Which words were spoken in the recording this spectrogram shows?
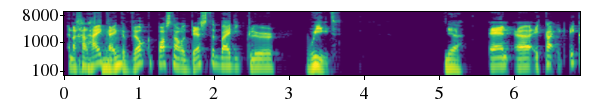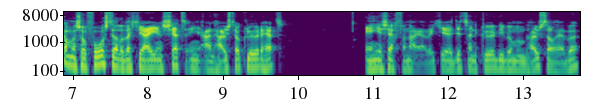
En dan gaat hij mm -hmm. kijken welke past nou het beste bij die kleur weed. Ja. En ik, kan, ik, ik, kan me zo voorstellen dat jij een set in, aan huisstijlkleuren hebt. En je zegt van, nou ja, weet je, dit zijn de kleuren die we om het huisstijl hebben.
